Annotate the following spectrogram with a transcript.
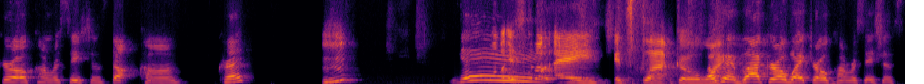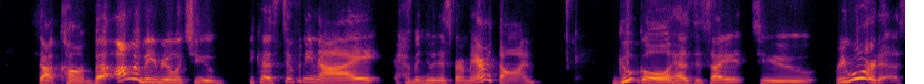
girl conversations.com, correct? Mm-hmm. Yay! it's not a, it's black girl, white. Okay, black girl, white girl conversations.com. But I'm gonna be real with you because Tiffany and I have been doing this for a marathon. Google has decided to reward us.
